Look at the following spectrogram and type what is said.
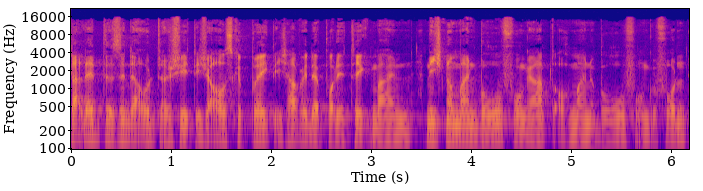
Talente sind da unterschiedlich ausgeprägt. Ich habe in der Politik mein, nicht nur meine Berufung gehabt, auch meine Berufung gefunden.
